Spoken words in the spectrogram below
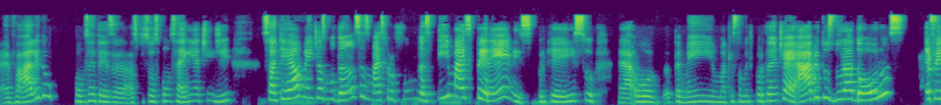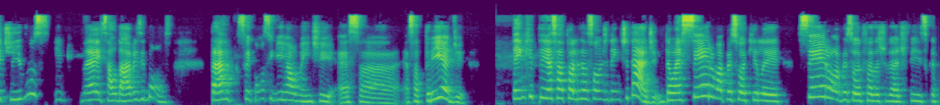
é válido, com certeza as pessoas conseguem atingir, só que realmente as mudanças mais profundas e mais perenes, porque isso é, o, também uma questão muito importante é hábitos duradouros, efetivos e, né, e saudáveis e bons para você conseguir realmente essa, essa tríade, tem que ter essa atualização de identidade. Então, é ser uma pessoa que lê, ser uma pessoa que faz atividade física,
